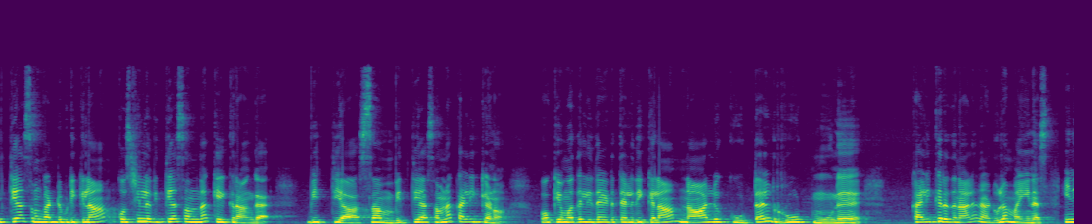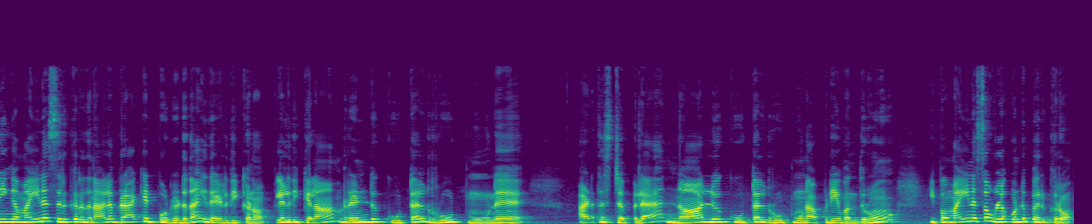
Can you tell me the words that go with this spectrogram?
வித்தியாசம் கண்டுபிடிக்கலாம். கொஸ்டினில் வித்தியாசம் தான் கேட்குறாங்க வித்தியாசம். வித்தியாசம்னா கழிக்கணும். ஓகே முதல் இதை எடுத்து எழுதிக்கலாம். நாலு கூட்டல் ரூட் மூணு. கழிக்கிறதுனால நடுவில் மைனஸ் இனி இங்கே மைனஸ் இருக்கிறதுனால ப்ராக்கெட் போட்டுட்டு தான் இதை எழுதிக்கணும். எழுதிக்கலாம். ரெண்டு கூட்டல் ரூட் மூணு. அடுத்த ஸ்டெப்பில் நாலு கூட்டல் ரூட் மூணு அப்படியே வந்துடும் இப்போ மைனஸை உள்ளே கொண்டு பெருக்கிறோம்.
